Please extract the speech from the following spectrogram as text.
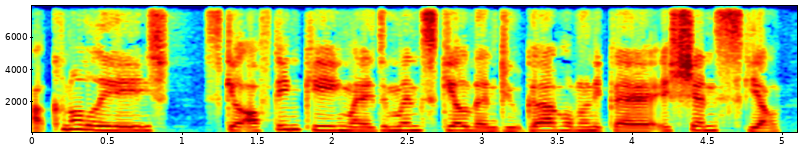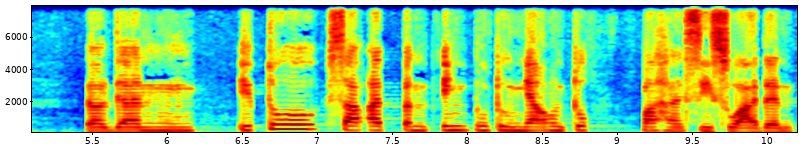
uh, knowledge, skill of thinking, management skill dan juga communication skill. Uh, dan itu sangat penting tentunya untuk mahasiswa dan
